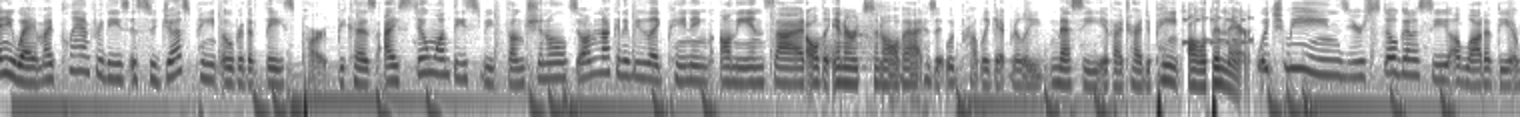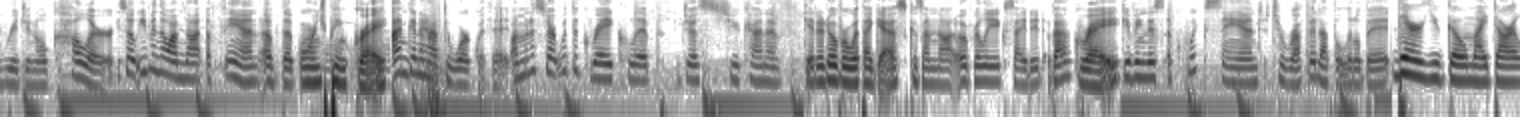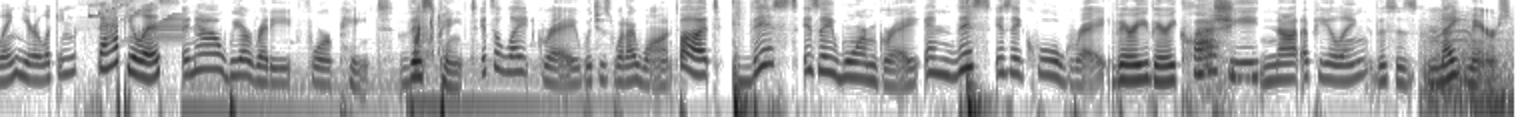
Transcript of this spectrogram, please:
Anyway, my plan for these is to just paint over the face part because I still want these to be functional. So I'm not going to be like painting on the inside, all the innards and all that because it would probably get really messy if I tried to paint all up in there. Which means you're still going to see a lot of the original color. So even though I'm not a fan of the orange, pink, gray, I'm going to have to work with it. I'm going to start with the gray clip just to kind of get it over with, I guess, because I'm not overly excited about gray. Giving this a quick sand to rough it up a little bit. There you go, my darling. You're looking fabulous. And now we are ready for paint. This paint. It's a light gray, which is what I want, but this is a warm gray and this is a cool gray. Very, very clashy, not appealing. This is nightmares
